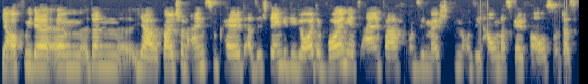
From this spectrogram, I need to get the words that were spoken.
ja auch wieder ähm, dann ja bald schon Einzug hält. Also ich denke, die Leute wollen jetzt einfach und sie möchten und sie hauen das Geld raus. Und das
